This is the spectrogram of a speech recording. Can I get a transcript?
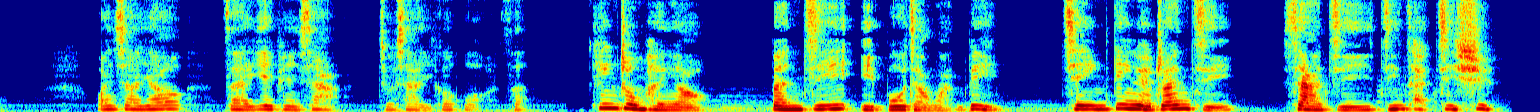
弯下腰，在叶片下揪下一个果子。听众朋友，本集已播讲完毕，请订阅专辑，下集精彩继续。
